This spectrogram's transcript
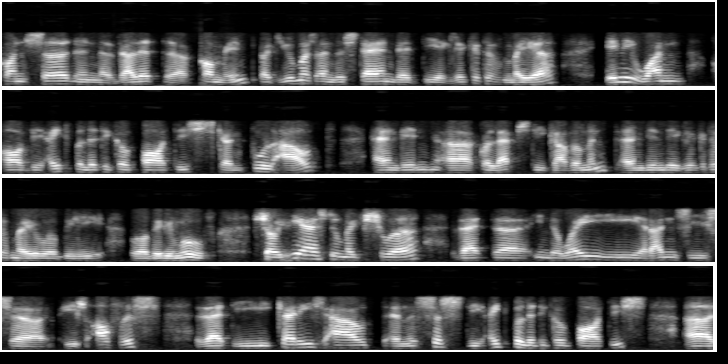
concern and a valid uh, comment, but you must understand that the executive mayor, any one of the eight political parties can pull out and then uh, collapse the government, and then the executive mayor will be will be removed. So he has to make sure that uh, in the way he runs his uh, his office, that he carries out and assists the eight political parties uh,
